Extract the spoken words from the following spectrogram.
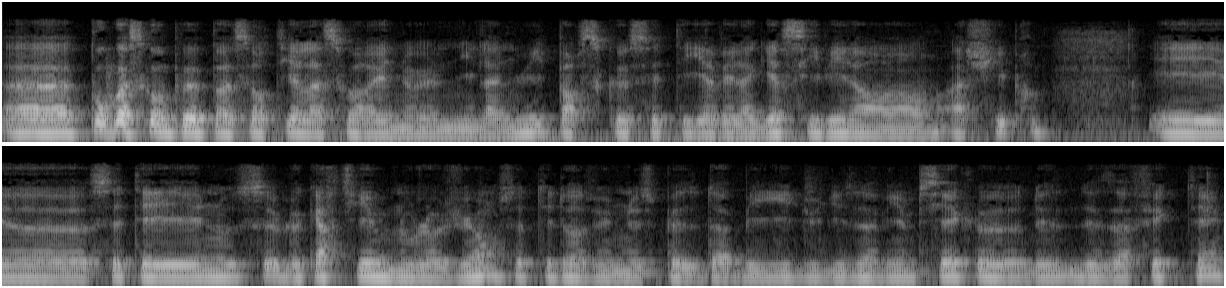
Euh, pourquoi est-ce qu'on ne peut pas sortir la soirée ni la nuit? Parce que c'était, il y avait la guerre civile à Chypre. Et euh, c'était le quartier où nous logions, c'était dans une espèce d'abbaye du 19e siècle désaffectée.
